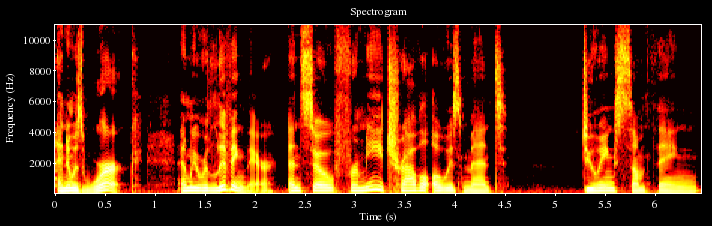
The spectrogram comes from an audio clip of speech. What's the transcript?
and it was work, and we were living there. And so for me, travel always meant doing something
